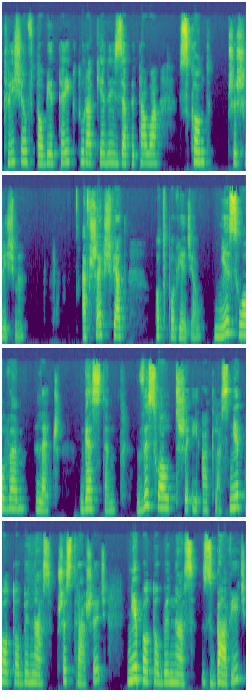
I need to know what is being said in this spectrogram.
tli się w tobie, tej, która kiedyś zapytała, skąd przyszliśmy. A wszechświat odpowiedział: Nie słowem, lecz gestem. Wysłał trzy i atlas, nie po to, by nas przestraszyć, nie po to, by nas zbawić,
